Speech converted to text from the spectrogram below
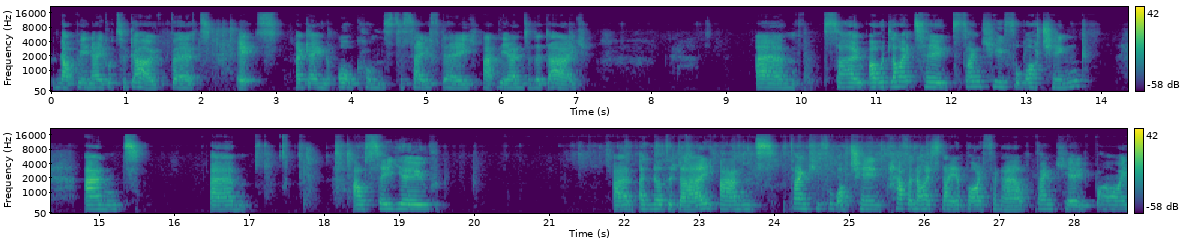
not being able to go. But it's again all comes to safety at the end of the day um so I would like to thank you for watching and um, I'll see you um, another day and thank you for watching. Have a nice day and bye for now. Thank you. Bye.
